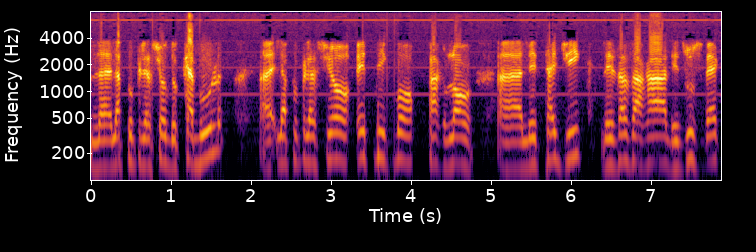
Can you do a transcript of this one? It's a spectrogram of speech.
la, la population de Kaboul, la population ethniquement parlant, euh, les Tadjiks, les Hazaras, les Ouzbeks,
